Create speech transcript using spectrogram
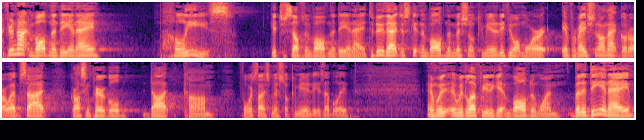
if you're not involved in the DNA, please get yourself involved in the DNA. To do that, just get involved in the missional community. If you want more information on that, go to our website, crossingparagould.com forward slash missional communities, I believe. And we, we'd love for you to get involved in one. But a DNA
